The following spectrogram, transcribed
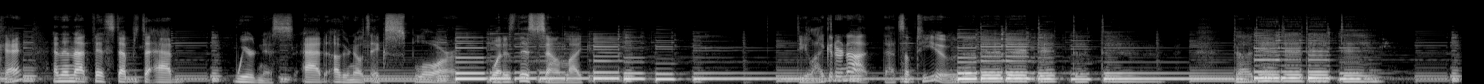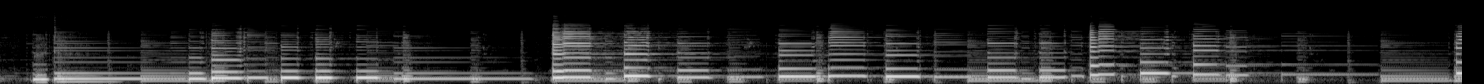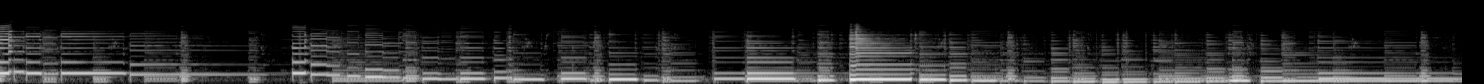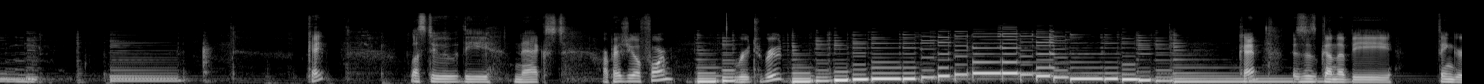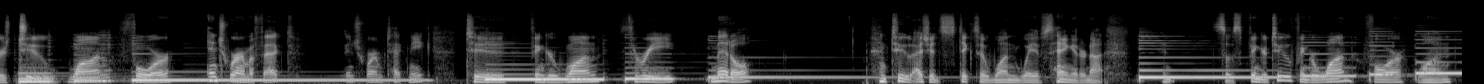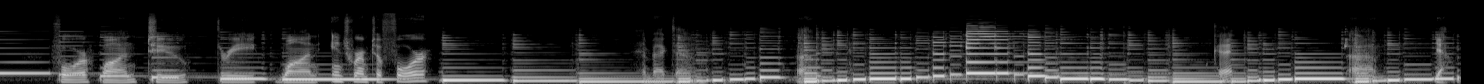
Okay, and then that fifth step is to add weirdness, add other notes, explore. What does this sound like? Like it or not? That's up to you. Let's do the next arpeggio form, root to root. Okay, this is gonna be fingers two, one, four, inchworm effect, inchworm technique, to finger one, three, middle, two. I should stick to one way of saying it or not. And so it's finger two, finger one, four, one, four, one, two, three, one, inchworm to four, and back down. Up. Okay. Uh, yeah.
